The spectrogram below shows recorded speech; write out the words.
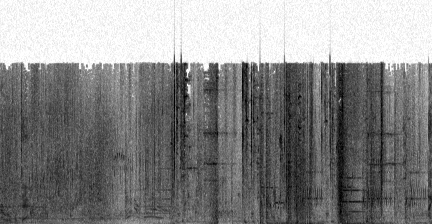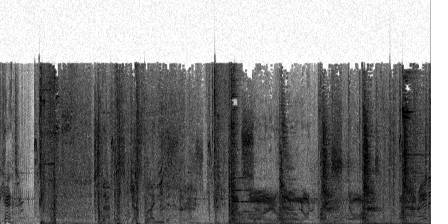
Honorable death. I can't. That was just what I needed. That's seven in a row. Not start. Ready?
